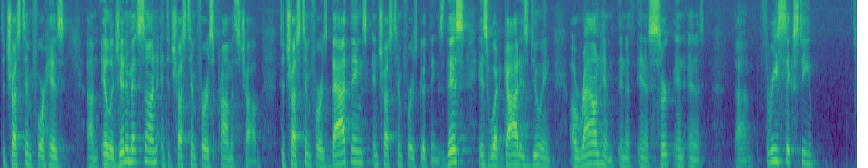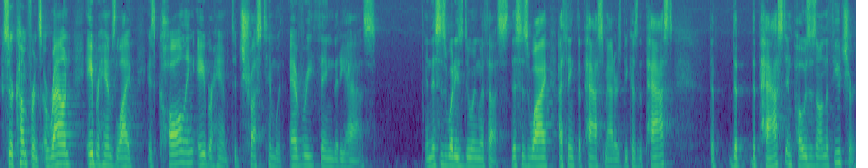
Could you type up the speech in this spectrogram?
to trust him for his um, illegitimate son, and to trust him for his promised child, to trust him for his bad things and trust him for his good things. This is what God is doing around him in a, in a, in a uh, 360 circumference around Abraham's life, is calling Abraham to trust him with everything that he has. And this is what he's doing with us. This is why I think the past matters, because the past, the, the, the past imposes on the future.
